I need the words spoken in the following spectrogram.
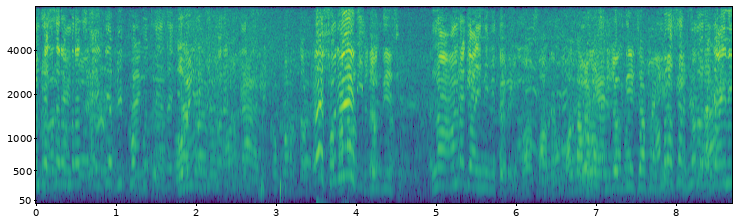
আমরা স্যার আমরা সাইডে বিক্ষোভ করতে এসেছি। সুযোগ দিয়েছে। না আমরা যাইনি ভিতরে। কথা বলার সুযোগ দিয়েছে আপনাকে? আমরা স্যার ভিতরে যাইনি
